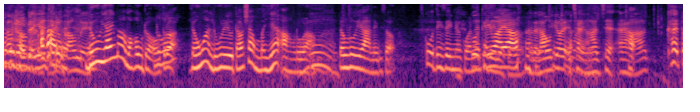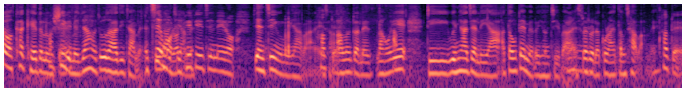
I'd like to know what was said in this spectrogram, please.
ဟုတ်တယ်ဟုတ်တယ်ရေးကြည့်လို့ကောင်းတယ်လူရိုက်မှမဟုတ်တော့ဘူးသူတို့ကလုံးဝလူတွေကိုတောက်လျှောက်မရက်အောင်လို့တော့လုပ်လို့ရနေပြီဆိုတော့ကိုယ်အသိစိတ်နဲ့ကိုယ်နဲ့ထိမရတော့ဟုတ်တယ်လောင်းပြောတဲ့အချက်၅ချက်အဲ့ဒါ ခတ်တော့ခတ်ခဲတယ်လို့ရှိပေမဲ့ရအောင်စူးစမ်းကြည့်ကြမယ်အချက်ပေါ့နော်ဖြည်းဖြည်းချင်းနဲ့တော့ပြန်ကြည့်ယူလို့ရပါတယ်ဆိုတော့အားလုံးတက်လဲလောင်းရဲ့ဒီဝင်းမြချက်လေးကအတုံးတက်မယ်လို့ယုံကြည်ပါတယ်ဆိုတော့လည်းကိုယ်တိုင်သုံးချပါမယ်ဟုတ်တယ်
